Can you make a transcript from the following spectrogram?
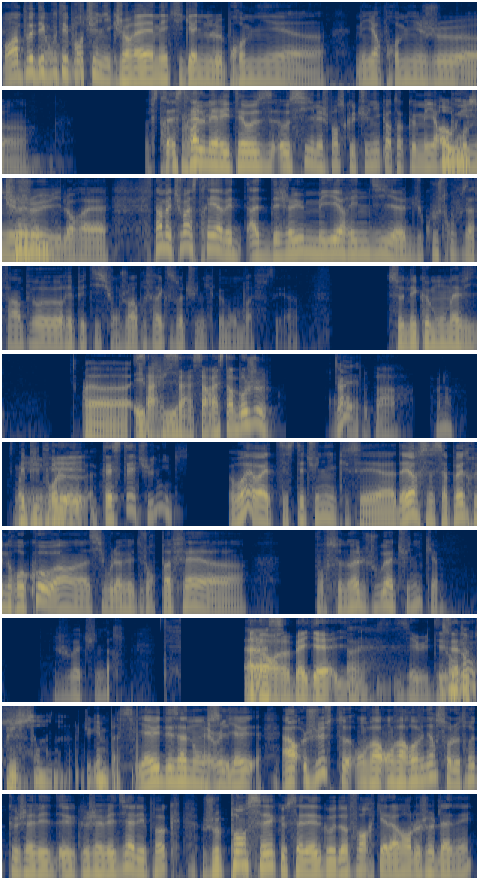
Bon, un peu dégoûté pour Tunic. J'aurais aimé qu'il gagne le premier euh, meilleur premier jeu. Stra- Stray Ouais. le méritait aus- aussi, mais je pense que Tunic en tant que meilleur Ah premier Stray, jeu, il aurait. Non, mais tu vois, Stray avait a déjà eu meilleur indie. euh, du coup, je trouve que ça fait un peu euh, répétition. J'aurais préféré que ce soit Tunic, mais bon, bref, c'est, euh, ce n'est que mon avis. Euh, et ça, puis, ça, ça reste un beau jeu. Ouais. On peut pas. Voilà. Et puis pour le- tester Tunic. ouais, ouais, tester Tunic. C'est d'ailleurs, ça, ça peut être une reco, hein, si vous l'avez toujours pas fait. euh, pour ce Noël, jouez à Tunic. Jouez à Tunic. Euh, Alors, euh, bah, il y, ouais. il y a eu des Ils annonces. plus euh, du Game Pass. Il y a eu des annonces. Eh oui. il y a eu... Alors juste, on va, on va revenir sur le truc que j'avais euh, que j'avais dit à l'époque. Je pensais que ça allait être God of War qui allait avoir le jeu de l'année.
